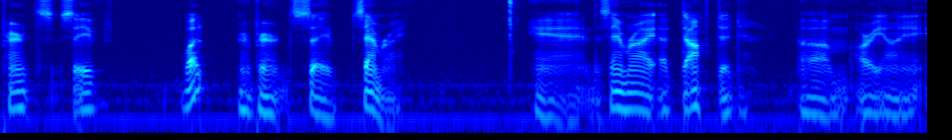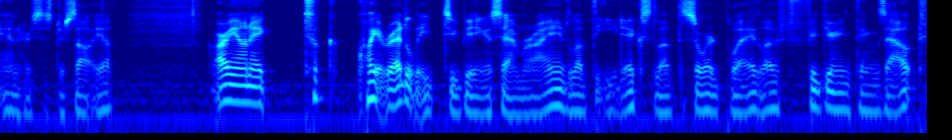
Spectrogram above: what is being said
parents saved what? her parents saved samurai. And the samurai adopted um, Aeriane and her sister Salia. Aeriane took quite readily to being a samurai, and loved the edicts, loved the sword play, loved figuring things out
